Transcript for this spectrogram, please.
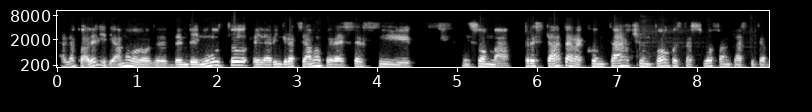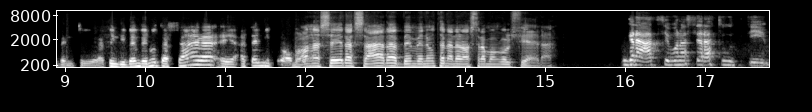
alla quale gli diamo il benvenuto e la ringraziamo per essersi insomma, prestata a raccontarci un po' questa sua fantastica avventura. Quindi benvenuta Sara e a te il microfono. Buonasera Sara, benvenuta nella nostra mongolfiera. Grazie, buonasera a tutti.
